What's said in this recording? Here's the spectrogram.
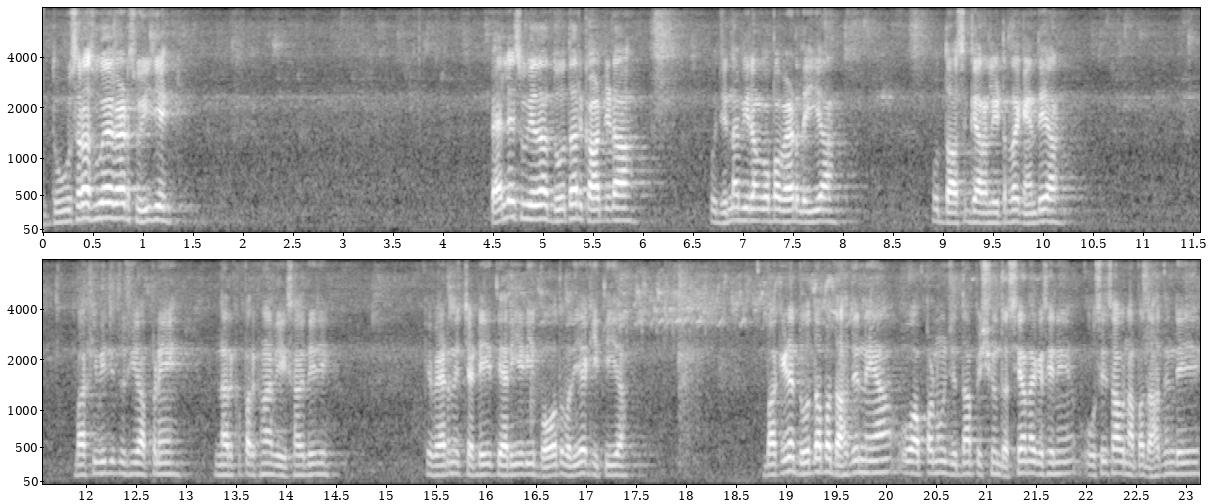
ਦੂਸਰਾ ਸੂਆ ਵੈੜ ਸੂਈ ਜੇ। ਪਹਿਲੇ ਸੂਏ ਦਾ ਦੋ ਦਾ ਰਿਕਾਰਡ ਜਿਹੜਾ, ਉਹ ਜਿੰਨਾ ਵੀਰਾਂ ਕੋ ਆਪਾਂ ਵੈੜ ਲਈ ਆ ਉਹ 10 11 ਲੀਟਰ ਦਾ ਕਹਿੰਦੇ ਆ। ਬਾਕੀ ਵੀ ਜੀ ਤੁਸੀਂ ਆਪਣੇ ਨਰਕ ਪਰਖਣਾ ਵੇਖ ਸਕਦੇ ਜੀ ਕਿ ਵੈੜ ਨੇ ਚੱਡੇ ਦੀ ਤਿਆਰੀ ਜਿਹੜੀ ਬਹੁਤ ਵਧੀਆ ਕੀਤੀ ਆ। ਬਾਕੀ ਜਿਹੜਾ ਦੁੱਧ ਆਪਾਂ ਦੱਸ ਦਿੰਨੇ ਆ, ਉਹ ਆਪਾਂ ਨੂੰ ਜਿੱਦਾਂ ਪਿੱਛੋਂ ਦੱਸਿਆ ਦਾ ਕਿਸੇ ਨੇ, ਉਸੇ ਹਿਸਾਬ ਨਾਲ ਆਪਾਂ ਦੱਸ ਦਿੰਦੇ ਜੀ।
